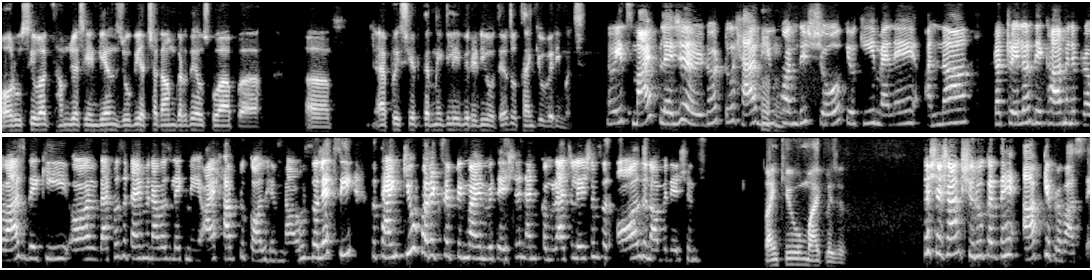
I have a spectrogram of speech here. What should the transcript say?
और उसी वक्त हम जैसे इंडियंस जो भी अच्छा काम करते हैं उसको आप अप्रिशिएट करने के लिए भी रेडी होते हैं तो thank you very much it's my pleasure, you know, to have you on this show क्योंकि मैंने अन्ना का ट्रेलर देखा मैंने प्रवास देखी और that was the time when I was like नहीं I have to call him now so let's see so thank you for accepting my invitation and congratulations for all the nominations thank you my pleasure तो शशांक शुरू करते हैं आपके प्रवास से।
